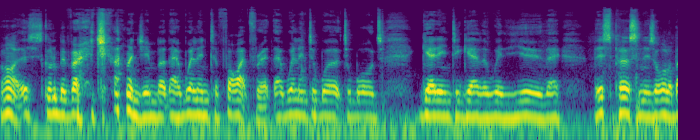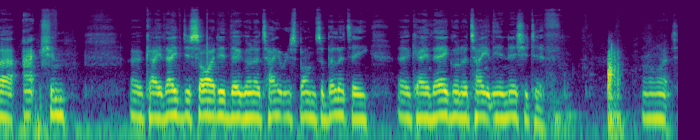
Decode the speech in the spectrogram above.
Right, this is going to be very challenging, but they're willing to fight for it. They're willing to work towards getting together with you. They, this person is all about action. Okay, they've decided they're going to take responsibility. Okay, they're going to take the initiative. Right.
